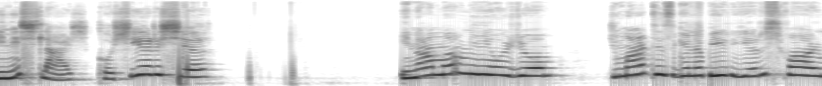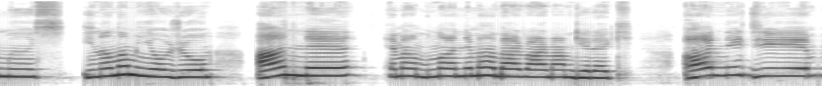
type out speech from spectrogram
Minişler koşu yarışı. İnanamıyorum. Cumartesi günü bir yarış varmış. İnanamıyorum. Anne, hemen bunu anneme haber vermem gerek. Anneciğim.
